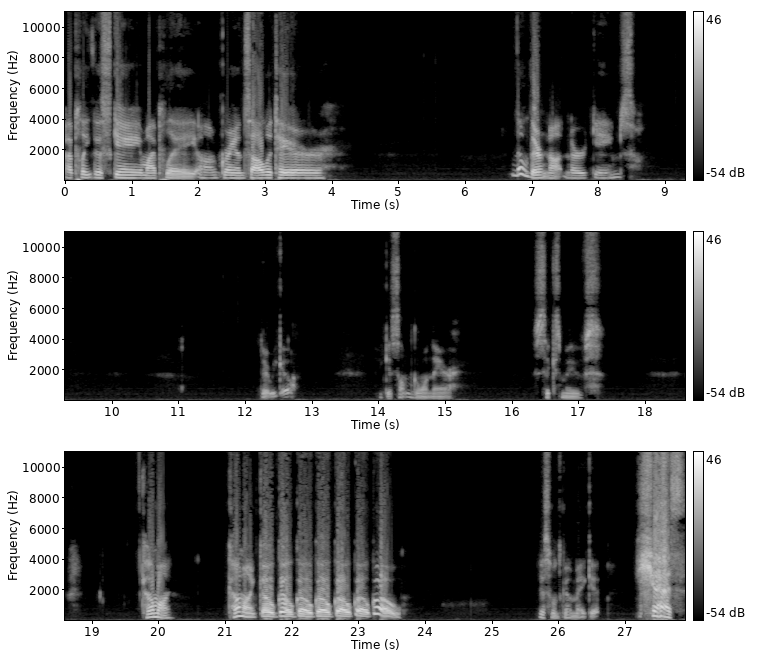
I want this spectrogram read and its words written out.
I play this game. I play um, Grand Solitaire. No, they're not nerd games. There we go. Get something going there. Six moves. Come on. Come on. Go, go, go, go, go, go, go. This one's going to make it. Yes!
